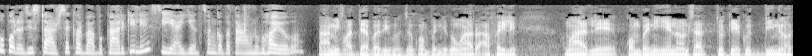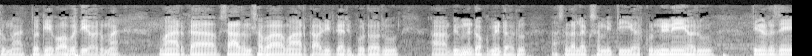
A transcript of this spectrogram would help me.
उपरजिस्ट्रार शेखर बाबु कार्कीले सीआईएनसँग बताउनुभयो। हामी अध्यापधिक भन्छौँ कम्पनीको। उहाँहरू आफैले उहाँहरूले कम्पनी ऐन अनुसार तोकिएको दिनहरूमा तोकिएको अवधिहरूमा उहाँहरूका साधन सभा उहाँहरूका अडिटका रिपोर्टहरू विभिन्न डकुमेन्टहरू सञ्चालक समितिहरूको निर्णयहरू तिनीहरू चाहिँ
